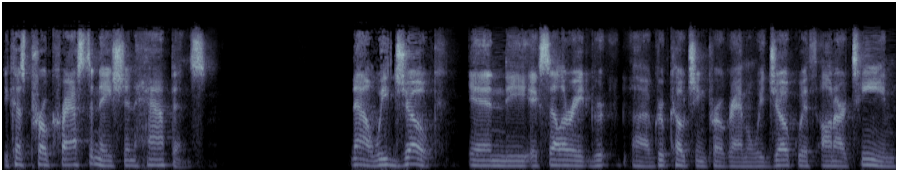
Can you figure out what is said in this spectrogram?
because procrastination happens. Now, we joke in the Accelerate group, uh, group coaching program, and we joke with on our team.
